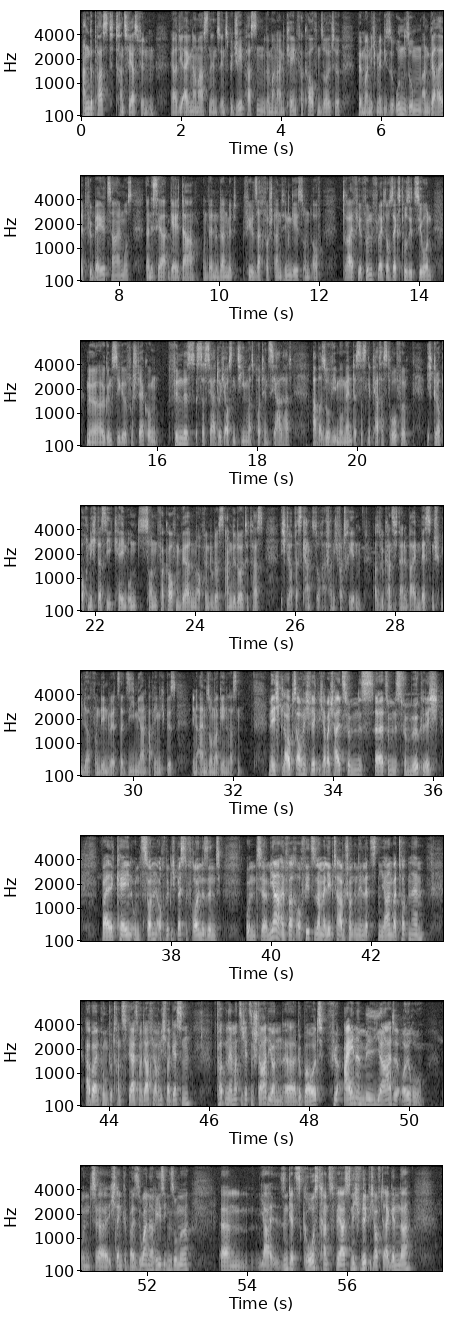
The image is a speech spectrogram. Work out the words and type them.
angepasst Transfers finden. Ja, die eigenermaßen ins, ins Budget passen. Wenn man einen Kane verkaufen sollte, wenn man nicht mehr diese Unsummen an Gehalt für Bale zahlen muss, dann ist ja Geld da. Und wenn du dann mit viel Sachverstand hingehst und auf drei, vier, fünf, vielleicht auch sechs Positionen eine äh, günstige Verstärkung findest, ist das ja durchaus ein Team, was Potenzial hat. Aber so wie im Moment ist das eine Katastrophe. Ich glaube auch nicht, dass sie Kane und Son verkaufen werden, auch wenn du das angedeutet hast. Ich glaube, das kannst du auch einfach nicht vertreten. Also du kannst nicht deine beiden besten Spieler, von denen du jetzt seit sieben Jahren abhängig bist, in einem Sommer gehen lassen. Nee, ich glaube es auch nicht wirklich, aber ich halte es zumindest, äh, zumindest für möglich, weil Kane und Son auch wirklich beste Freunde sind und ähm, ja, einfach auch viel zusammen erlebt haben schon in den letzten Jahren bei Tottenham. Aber in puncto Transfers, man darf ja auch nicht vergessen, Tottenham hat sich jetzt ein Stadion äh, gebaut für eine Milliarde Euro. Und äh, ich denke, bei so einer riesigen Summe ähm, ja, sind jetzt Großtransfers nicht wirklich auf der Agenda.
